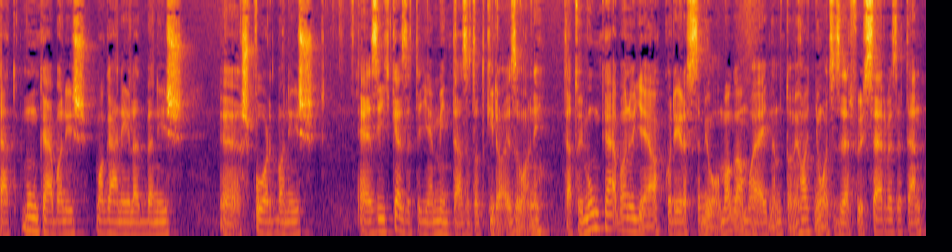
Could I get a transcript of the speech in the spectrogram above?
tehát munkában is, magánéletben is, sportban is, ez így kezdett egy ilyen mintázatot kirajzolni. Tehát, hogy munkában ugye akkor éreztem jól magam, ha egy nem tudom, 6-8 ezer fő szervezeten,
